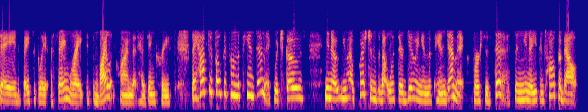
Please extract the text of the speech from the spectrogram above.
stayed basically at the same rate. It's violent crime that has increased. They have to focus on the pandemic, which goes, you know, you have questions about what they're doing in the pandemic versus this. And, you know, you can talk about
